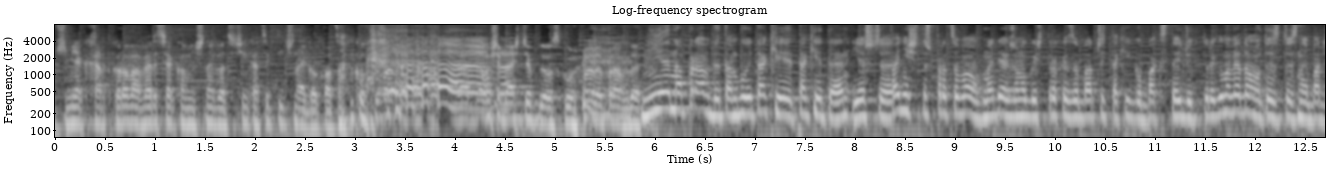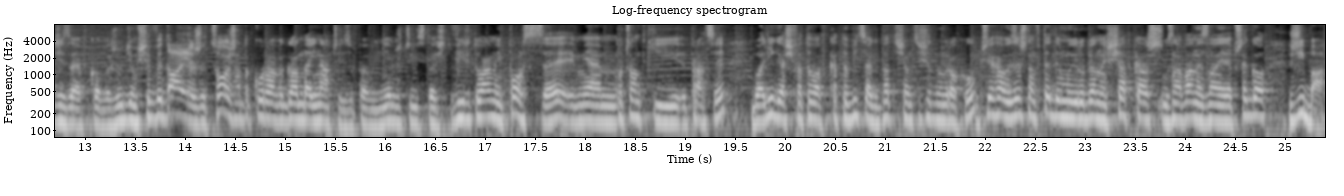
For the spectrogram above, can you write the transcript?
brzmi jak hardkorowa wersja komicznego odcinka cyklicznego. Kurwa, tego 18 plus, kurwa, naprawdę. Nie, naprawdę, tam były takie, takie ten. Jeszcze fajnie się też pracowało w mediach, że mogłeś trochę zobaczyć takiego backstage'u, którego, no wiadomo, to jest, to jest najbardziej zajawkowe, że ludziom się wydaje, że coś, a to kurwa wygląda inaczej zupełnie, nie w rzeczywistości. W wirtualnej Polsce miałem początki pracy, była Liga Światowa w Katowicach w 2007 roku. Przyjechał zresztą wtedy mój ulubiony siatkarz, uznawany za najlepszego, Giba.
